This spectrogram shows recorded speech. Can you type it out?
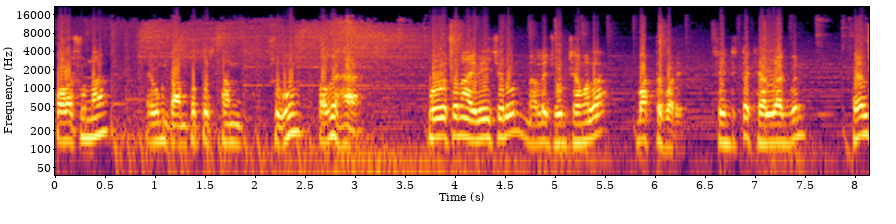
পড়াশোনা এবং দাম্পত্য স্থান শুভ, তবে হ্যাঁ প্ররোচনা এড়িয়ে চলুন, নাহলে ঝুট ঝামেলা বাড়তে পারে। সেই দিকটা খেয়াল রাখবেন। হেলথ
